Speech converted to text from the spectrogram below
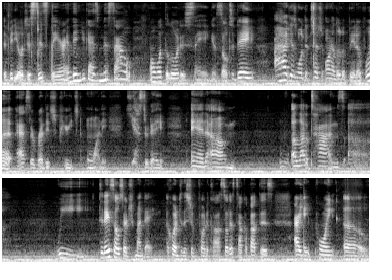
the video just sits there and then you guys miss out on what the Lord is saying. And so today, I just wanted to touch on a little bit of what Pastor Brundage preached on it yesterday. And, um, a lot of times uh, we today's soul search monday according to the shift protocol. So let's talk about this. Our point of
